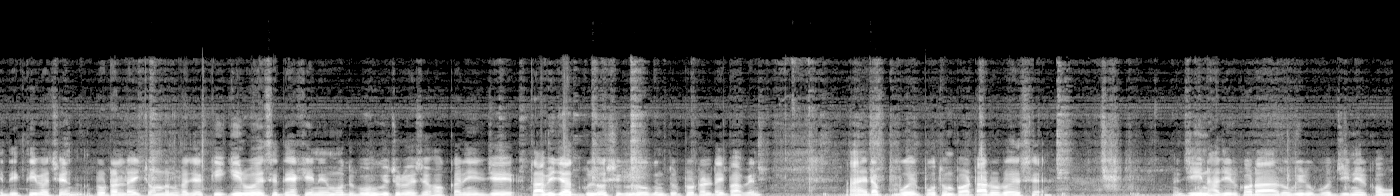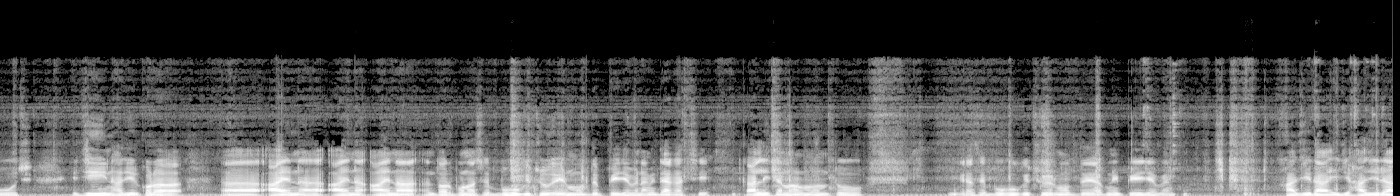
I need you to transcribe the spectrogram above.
এই দেখতেই পাচ্ছেন, টোটালটাই চন্দন কাজের কী কী রয়েছে দেখেন, এর মধ্যে বহু কিছু রয়েছে হক্কানির যে তাবিজাতগুলো সেগুলো কিন্তু টোটালটাই পাবেন। হ্যাঁ এটা বইয়ের প্রথম পার্ট আরও রয়েছে। জিন হাজির করা, রোগীর উপর জিনের কবচ, জিন হাজির করা আয়না আয়না আয়না দর্পণ আছে, বহু কিছু এর মধ্যে পেয়ে যাবেন। আমি দেখাচ্ছি, কালী চানার মন্ত্র, ঠিক আছে? বহু কিছু এর মধ্যে আপনি পেয়ে যাবেন। হাজিরা, এই যে হাজিরা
